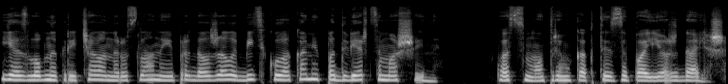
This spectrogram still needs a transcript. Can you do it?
Я злобно кричала на Руслана и продолжала бить кулаками по дверце машины. «Посмотрим, как ты запоешь дальше».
